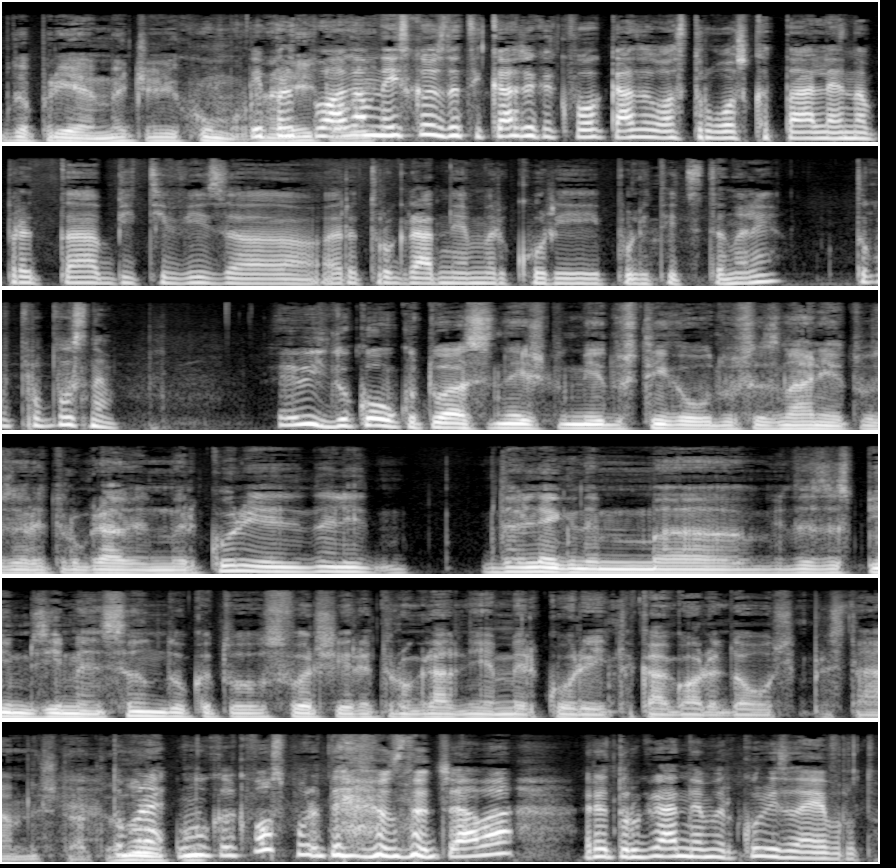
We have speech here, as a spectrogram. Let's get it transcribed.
да приеме, че е хумор. И нали? предполагам, Той- не искаш да ти кажа какво е казала астрологката Алена пред BTV за ретроградния Меркурий и политиците, нали? Да го пропуснем. Еми, доколкото аз нещо ми е достигало до съзнанието за ретрограден Меркурий, нали, да легнем, да заспим зимен сън, докато свърши ретроградния Меркурий. Така горе-долу си представям нещата. Добре, но, но какво според теб означава ретроградния Меркурий за еврото?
